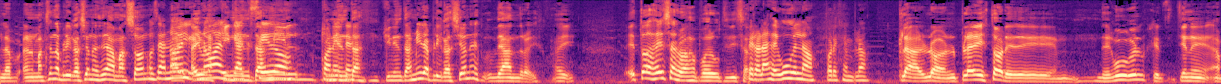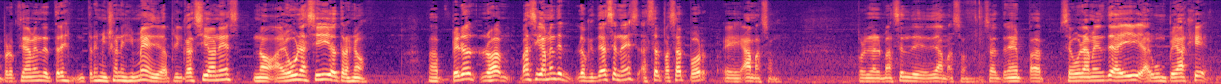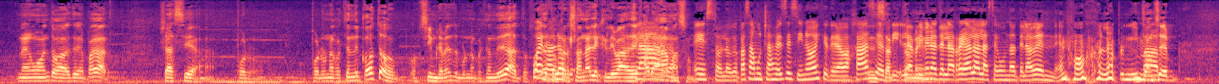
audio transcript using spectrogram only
La, el almacén de aplicaciones de Amazon o sea, no hay, hay unas 500.000 aplicaciones de Android ahí. Eh, todas esas las vas a poder utilizar. Pero las de Google no, por ejemplo. Claro, el Play Store de, de, Google, que tiene aproximadamente 3, 3, millones y medio de aplicaciones, no, algunas sí y otras no. Ah, pero básicamente lo que te hacen es hacer pasar por eh, Amazon, por el almacén de, Amazon. O sea, tener seguramente ahí algún peaje en algún momento vas a tener que pagar, ya sea por por una cuestión de costos o simplemente por una cuestión de datos, datos personales que, le vas a dejar a Amazon. Eso, lo que pasa muchas veces si no es que te la bajás y la primera te la regala, la segunda te la vende, ¿no? Con la misma Entonces,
